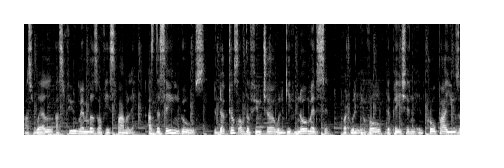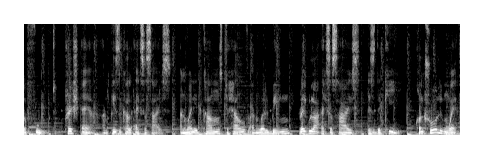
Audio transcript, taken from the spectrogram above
as well as few members of his family. As the saying goes, the doctors of the future will give no medicine, but will involve the patient in proper use of food, fresh air and physical exercise. And when it comes to health and well-being, regular exercise is the key. Controlling weight,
